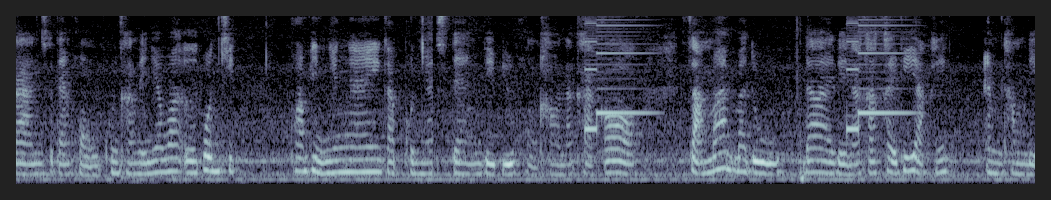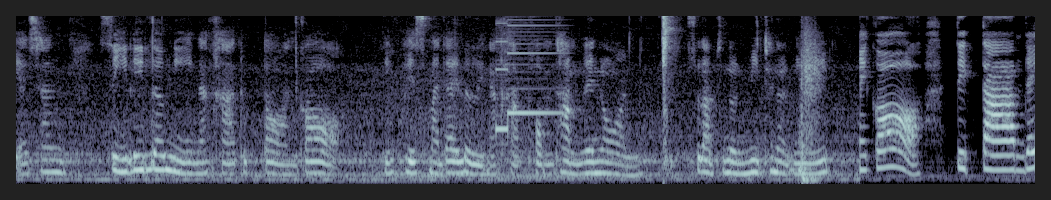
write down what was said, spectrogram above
การแสดงของคุณคังในเนี่ยว่าเออคนคิด ความเห็นยังไงกับผลงานแสดงเดบิวต์ของเขานะคะ ก็สามารถมาดูได้เลยนะคะ ใครที่อยากให้แอมทำรีแอคชั่นซีรีส์เรื่องนี้นะคะ ทุกตอนก็รีเควสมาได้เลยนะคะ พร้อมทำแน่นอน สนับสนุนมีขนาดนี้แล้วก็ติดตามได้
